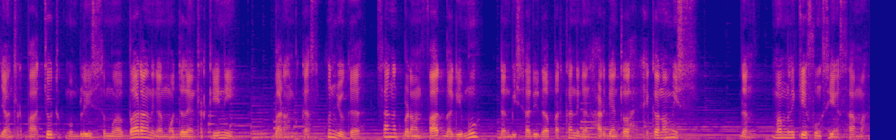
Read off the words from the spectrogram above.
Jangan terpacu untuk membeli semua barang dengan model yang terkini. Barang bekas pun juga sangat bermanfaat bagimu dan bisa didapatkan dengan harga yang telah ekonomis dan memiliki fungsi yang sama.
